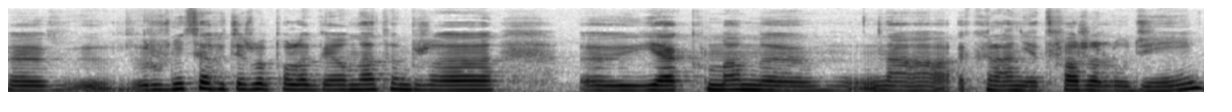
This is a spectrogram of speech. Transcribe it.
Y, różnice chociażby polegają na tym, że jak mamy na ekranie twarze ludzi,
